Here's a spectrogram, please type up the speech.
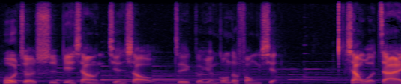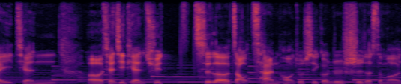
或者是变相减少这个员工的风险。像我在前呃前几天去吃了早餐哈，就是一个日式的什么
